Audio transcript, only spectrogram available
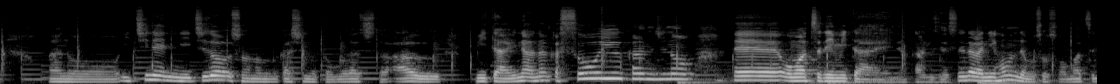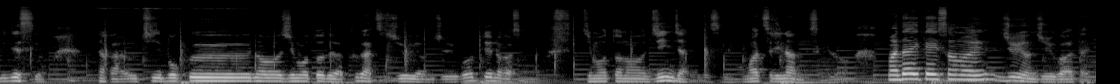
あの1年に一度その昔の友達と会うみたいななんかそういう感じの、えー、お祭りみたいな感じですね。だから日本でもそうそうお祭りですよ。だからうち僕の地元では9月1415っていうのがその地元の神社のですねお祭りなんですけどまあ大体その1415あたり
